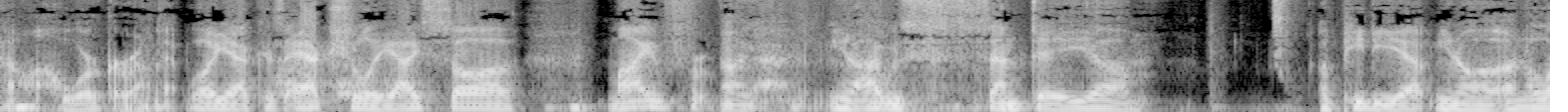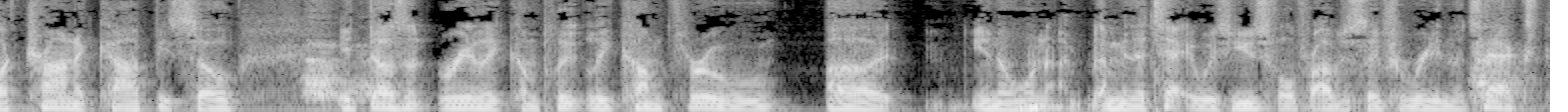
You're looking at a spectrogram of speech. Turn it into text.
I'll work around that. Well, yeah, because actually, I saw my, uh, you know, I was sent a um, a PDF, you know, an electronic copy, so it doesn't really completely come through. Uh, you know, when I, I mean, the te- it was useful for obviously for reading the text,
